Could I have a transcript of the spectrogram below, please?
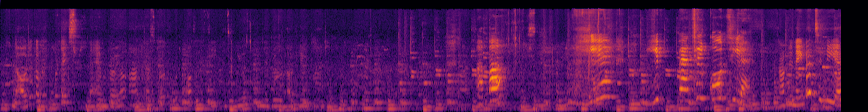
The outer cover protects the embryo and the foot of the seed is used in the growth of new plant. पापा ये ये पेंसिल कौन सी है आपने नई पेंसिल ली है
